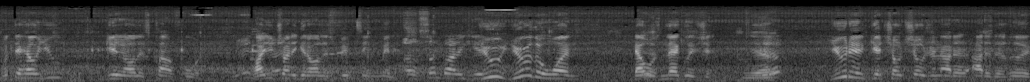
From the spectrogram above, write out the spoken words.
what the hell you getting all this clout for? Why you trying to get all this 15 minutes? Oh, somebody get You, you're the one that was negligent. Yeah. You didn't get your children out of out of the hood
